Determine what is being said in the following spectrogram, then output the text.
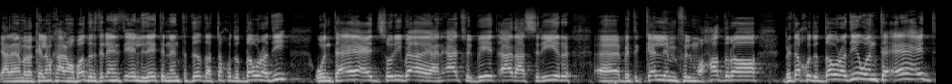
يعني أنا بكلمك على مبادرة ال NTL ديت إن أنت تقدر تاخد الدورة دي وأنت قاعد sorry بقى يعني قاعد في البيت قاعد على السرير آه، بتتكلم في المحاضرة بتاخد الدورة دي وأنت قاعد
